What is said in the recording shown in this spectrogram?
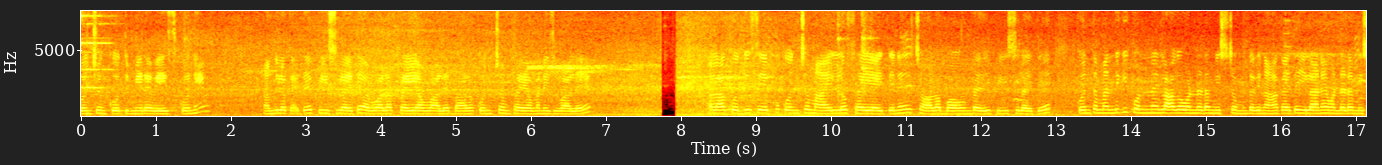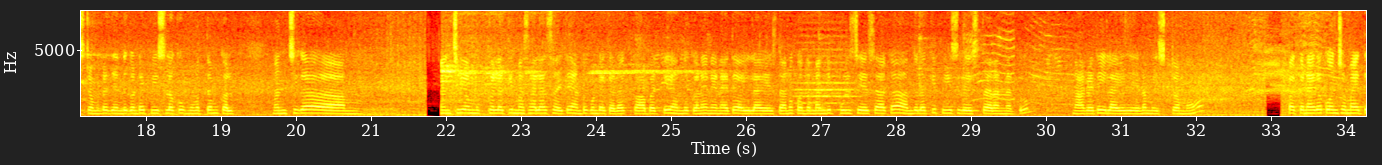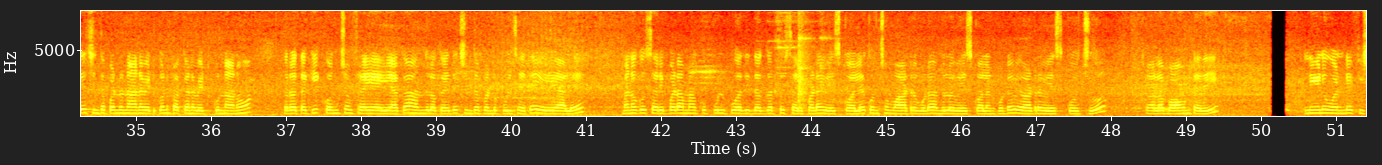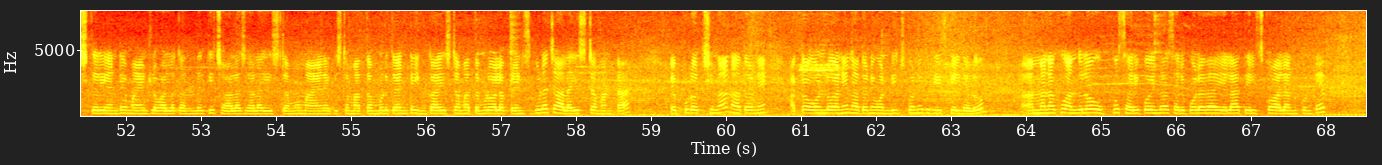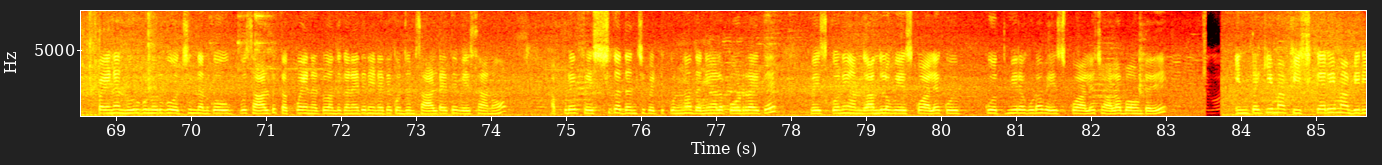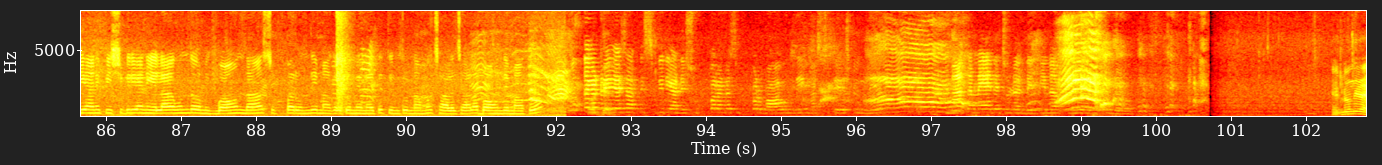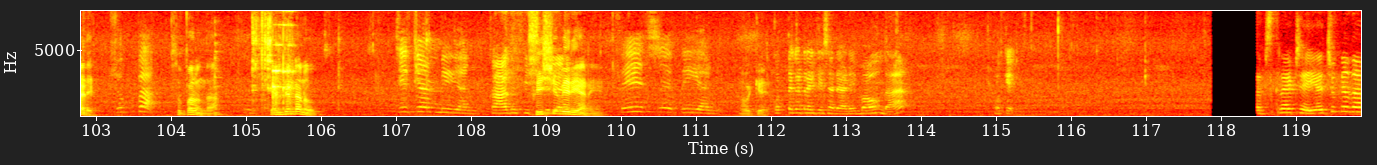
కొంచెం కొత్తిమీర వేసుకొని అందులోకి అయితే పీసులు అయితే అవ్వాలి ఫ్రై అవ్వాలి. బాగా కొంచెం ఫ్రై అవ్వనివ్వాలి. అలా కొద్దిసేపు కొంచెం ఆయిల్లో ఫ్రై అయితేనే చాలా బాగుంటుంది పీసులు అయితే కొంతమందికి కొన్నిలాగా వండడం ఇష్టం ఉంటుంది. నాకైతే ఇలానే వండడం ఇష్టం ఉంటుంది. ఎందుకంటే పీసులకు మొత్తం కలుపు మంచిగా మంచిగా ముక్కలకి మసాలాస్ అయితే అంటుకుంటాయి కదా. కాబట్టి అందుకనే నేనైతే ఇలా వేస్తాను. కొంతమంది పులుసు వేసాక అందులోకి పీసులు వేస్తారన్నట్టు నాకైతే ఇలా వేయడం ఇష్టము. పక్కన అయితే కొంచెం అయితే చింతపండు నానబెట్టుకొని పక్కన పెట్టుకున్నాను. తర్వాతకి కొంచెం ఫ్రై అయ్యాక అందులోకి అయితే చింతపండు పులుసు అయితే వేయాలి. మనకు సరిపడా మనకు పులుపు అది తగ్గట్టు సరిపడా వేసుకోవాలి. కొంచెం వాటర్ కూడా అందులో వేసుకోవాలనుకుంటే వాటర్ వేసుకోవచ్చు. చాలా బాగుంటుంది. నేను వండే ఫిష్ కర్రీ అంటే మా ఇంట్లో వాళ్ళకి అందరికీ చాలా చాలా ఇష్టము. మా ఆయనకి ఇష్టం మా తమ్ముడి కంటే ఇంకా ఇష్టం. మా తమ్ముడు వాళ్ళ ఫ్రెండ్స్ కూడా చాలా ఇష్టం అంట ఎప్పుడు వచ్చినా నాతోనే అక్క వండు అని నాతోనే వండించుకొని తీసుకెళ్తాడు. మనకు అందులో ఉప్పు సరిపోయిందా సరిపోలేదా ఎలా తెలుసుకోవాలనుకుంటే పైన నురుగు నురుగు వచ్చిందనుకో ఉప్పు సాల్ట్ తక్కువ అయినట్టు అందుకని అయితే నేనైతే కొంచెం సాల్ట్ అయితే వేసాను. అప్పుడే ఫ్రెష్గా దంచి పెట్టుకున్న ధనియాల పౌడర్ అయితే వేసుకొని అందు అందులో వేసుకోవాలి. కొ- కొత్తిమీర కూడా వేసుకోవాలి. చాలా బాగుంటుంది. ఇంతకీ మా ఫిష్ కర్రీ మా బిర్యానీ ఫిష్ బిర్యానీ ఎలా ఉందో మీకు బాగుందా? సూపర్ ఉంది. మాకైతే మేమైతే తింటున్నాము. చాలా చాలా బాగుంది మాకు కొత్తగా ట్రై చేసా ఫిష్ బిర్యానీ సూపర్ అంటే సూపర్ బాగుంది మస్తు టేస్ట్ ఉంది మా కన్నయ్య అయితే చూడండి తిన ఎట్లుంది డాడీ? సూపర్. సూపర్ ఉందా? ఏం తింటా నువ్వు చికెన్ బిర్యానీ. కాదు fish biryani. Fish biryani. Okay. కొత్తగా ట్రై చేశా డాడీ. బాగుందా? ఓకే. సబ్స్క్రైబ్ చేయొచ్చు కదా?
